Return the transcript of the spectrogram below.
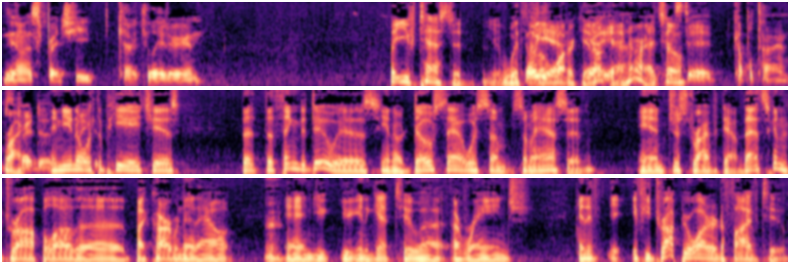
you know, a spreadsheet calculator, and but you've tested with oh a yeah, water kit yeah, okay yeah. all right I so tested a couple times. right Tried to and you know make what it- the pH is the the thing to do is you know dose that with some some acid and just drive it down. That's going to drop a lot of the bicarbonate out and you you're going to get to a, a range. And if if you drop your water to 5.2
